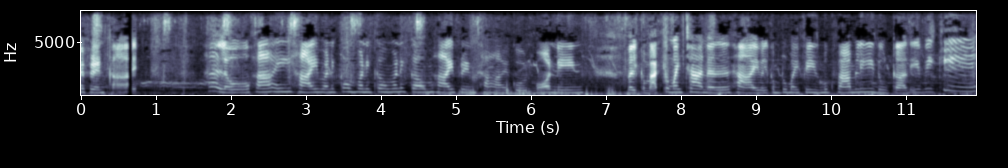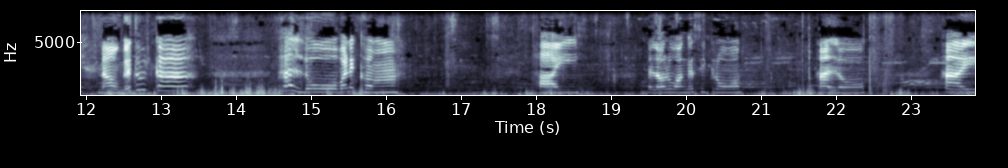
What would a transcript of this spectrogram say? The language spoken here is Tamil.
Hi friends hi hello hi hi வணக்கம் வணக்கம் வணக்கம் hi friends hi good morning welcome back to my channel hi welcome to my Facebook family Durga தேவிக்கு நான் உங்கள் துர்கா ஹலோ வணக்கம் ஹாய் எல்லோரும் வாங்க சீக்கிரம் hello hi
